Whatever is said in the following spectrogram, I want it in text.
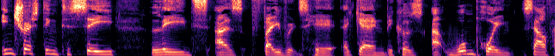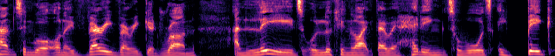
Interesting to see Leeds as favourites here again because at one point Southampton were on a very, very good run and Leeds were looking like they were heading towards a big,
